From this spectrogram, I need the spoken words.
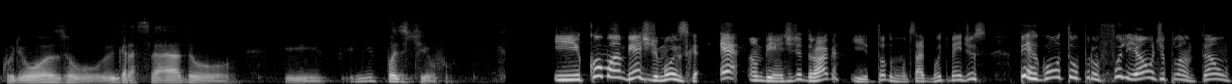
curioso, engraçado e, e positivo. E como o ambiente de música é ambiente de droga, e todo mundo sabe muito bem disso, pergunto para o fulião de plantão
